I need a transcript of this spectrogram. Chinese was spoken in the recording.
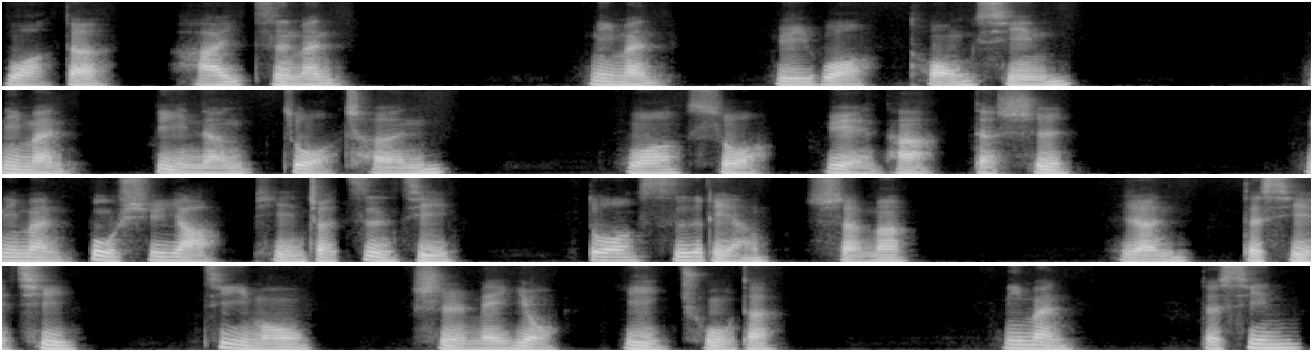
我的孩子们，你们与我同行，你们必能做成我所悦纳的事。你们不需要凭着自己多思量什么，人的血气计谋是没有益处的。你们的心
